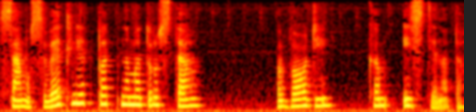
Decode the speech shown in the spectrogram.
Само светлият път на мъдростта води към истината.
